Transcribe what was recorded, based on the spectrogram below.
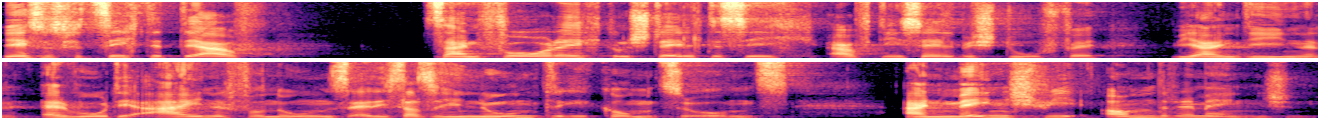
Jesus verzichtete auf sein Vorrecht und stellte sich auf dieselbe Stufe wie ein Diener. Er wurde einer von uns, er ist also hinuntergekommen zu uns, ein Mensch wie andere Menschen.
